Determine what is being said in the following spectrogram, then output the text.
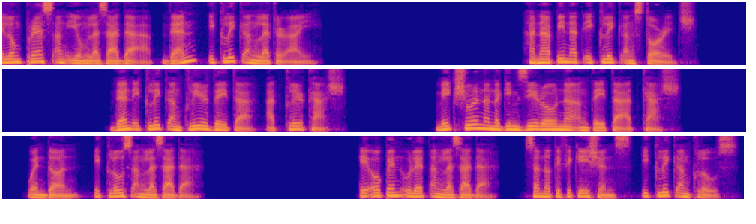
Ilong press ang iyong Lazada app. Then, i-click ang letter I. Hanapin at i-click ang storage. Then i-click ang clear data at clear cache. Make sure na naging zero na ang data at cache. When done, i-close ang Lazada. I-open ulit ang Lazada. Sa notifications, i-click ang close.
